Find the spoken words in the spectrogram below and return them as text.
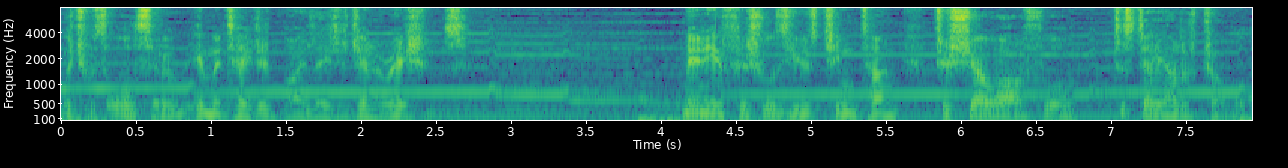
which was also imitated by later generations. Many officials used Qingtan to show off or to stay out of trouble.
